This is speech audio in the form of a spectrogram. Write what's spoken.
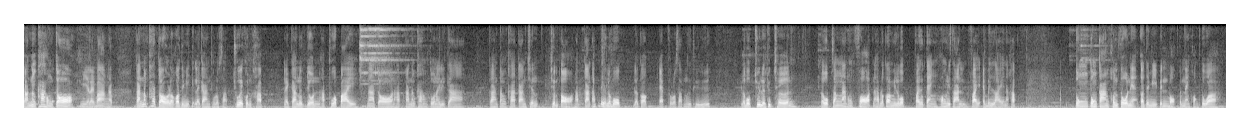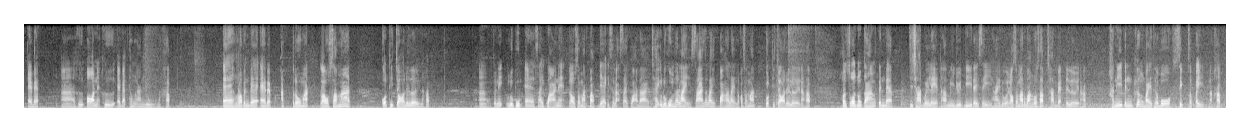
การตั้งค่าของจอมีอะไรบ้างครับ การตั้งค่าจอเราก็จะมีรายการโทรศัพท์ช่วยคนขับรายการรถยนต์ครับทั่วไปหน้าจอนะครับ การตั้งค่าของตัวนาฬิกา การตั้งค่าการเชื่อมเชื่อมต่อนะครับ การอัปเดตระบบ แล้วก็แอปโทรศัพท์มือถือ ระบบช่วยเหลือฉุกเฉิน ระบบสั่งงานของ Ford นะครับ แล้วก็มีระบบไฟตกแต่งห้องโดยสารหรือไฟแอมเบนไลท์นะครับ ตรงตรงกลางคอนโซลเนี่ยก็จะมีเป็นบอกตำแหน่งของตัว Airbag อ่ อ่าคือออนเนี่ยคือ Airbag ทำงานอยู่นะครับแอร์ของเราเป็นแบร์แอร์แบบอัตโนมัติ เราสามารถกดที่จอได้เลยนะครับอ่าตัวนี้อุณหภูมิแอร์ซ้ายขวาเนี่ยเราสามารถปรับแยกอิสระซ้ายขวาได้ใช้อุณหภูมิเท่าไหร่ซ้ายเท่าไหร่ขวาเท่าไหร่เราก็สามารถกดที่จอได้เลยนะครับคอนโซลตรงกลางเป็นแบบที่ชาร์จไวเลสนะครับมี USB ได้ 4 ให้ด้วย เราสามารถวางโทรศัพท์ชาร์จแบตได้เลยนะครับคันนี้เป็นเครื่องไบเทอร์โบ 10 สปีดนะครับ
